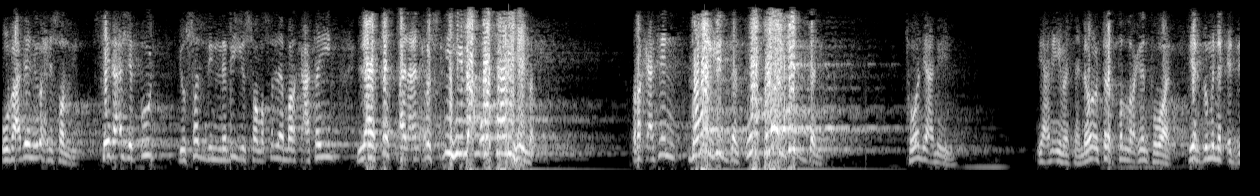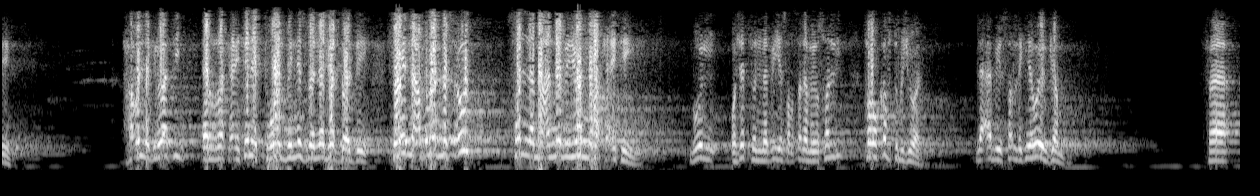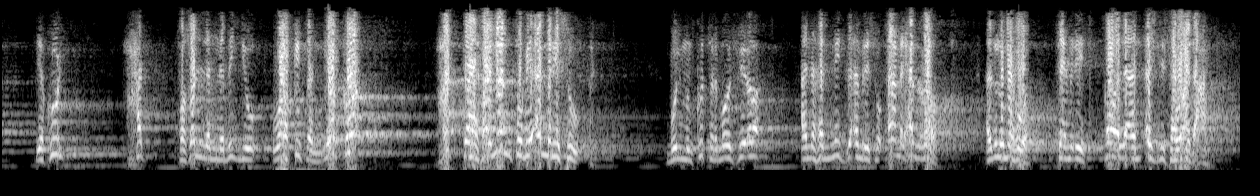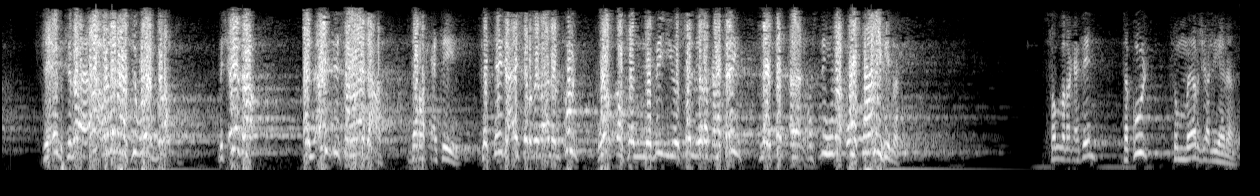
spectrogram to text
وبعدين يروح يصلي. السيدة عائشة تقول يصلي النبي صلى الله عليه وسلم ركعتين لا تسأل عن حسنهما وطولهما. ركعتين طوال جدا وطوال جدا. طوال يعني إيه؟ يعني إيه مثلا؟ لو قلت لك صلي ركعتين طوال ياخذوا منك قد إيه؟ هقول لك دلوقتي الركعتين الطوال بالنسبة للنبي ياخدوا قد إيه سيدنا عبد الله بن مسعود صلى مع النبي يوم ركعتين. بيقول وجدت النبي صلى الله عليه وسلم يصلي فوقفت بجواره لا أبي يصلي كده وقف جنبه. فيقول حتى فظل النبي واقفا يقرأ حتى هممت بأمر سوء. بقول من كتر ما هو يقرأ أنا هميت بأمر سوء. أعمل حاجة غلط. قالوا له ما هو؟ تعمل إيه؟ قال أن أجلس وأدعى. تعبت بقى. أقعد أنا أسيبه واقف براحته. مش قادر. أن أجلس وأدعى ده ركعتين فالسيدة عائشة رضي الله عنها بتقول وقف النبي يصلي ركعتين لا تسأل عن حسنهما وطولهما. صلى ركعتين. تقول ثم يرجع لينام.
